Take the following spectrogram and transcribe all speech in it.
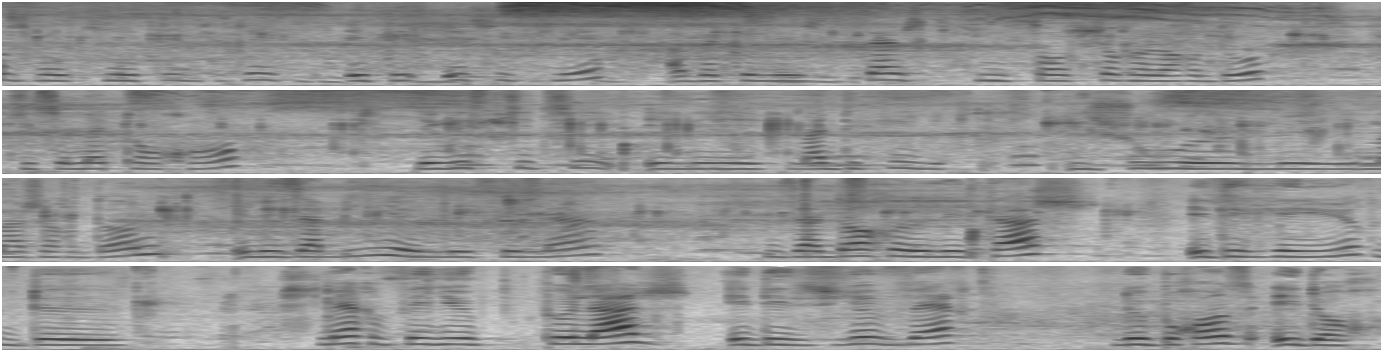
Qui étaient gris étaient essoufflés avec les singes qui sont sur leur dos, qui se mettent en rang. Les Wistiti et les Madrilles, jouent euh, les majordomes et les habits, euh, les félins. Ils adorent euh, les taches et des rayures de merveilleux pelages et des yeux verts de bronze et d'or.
